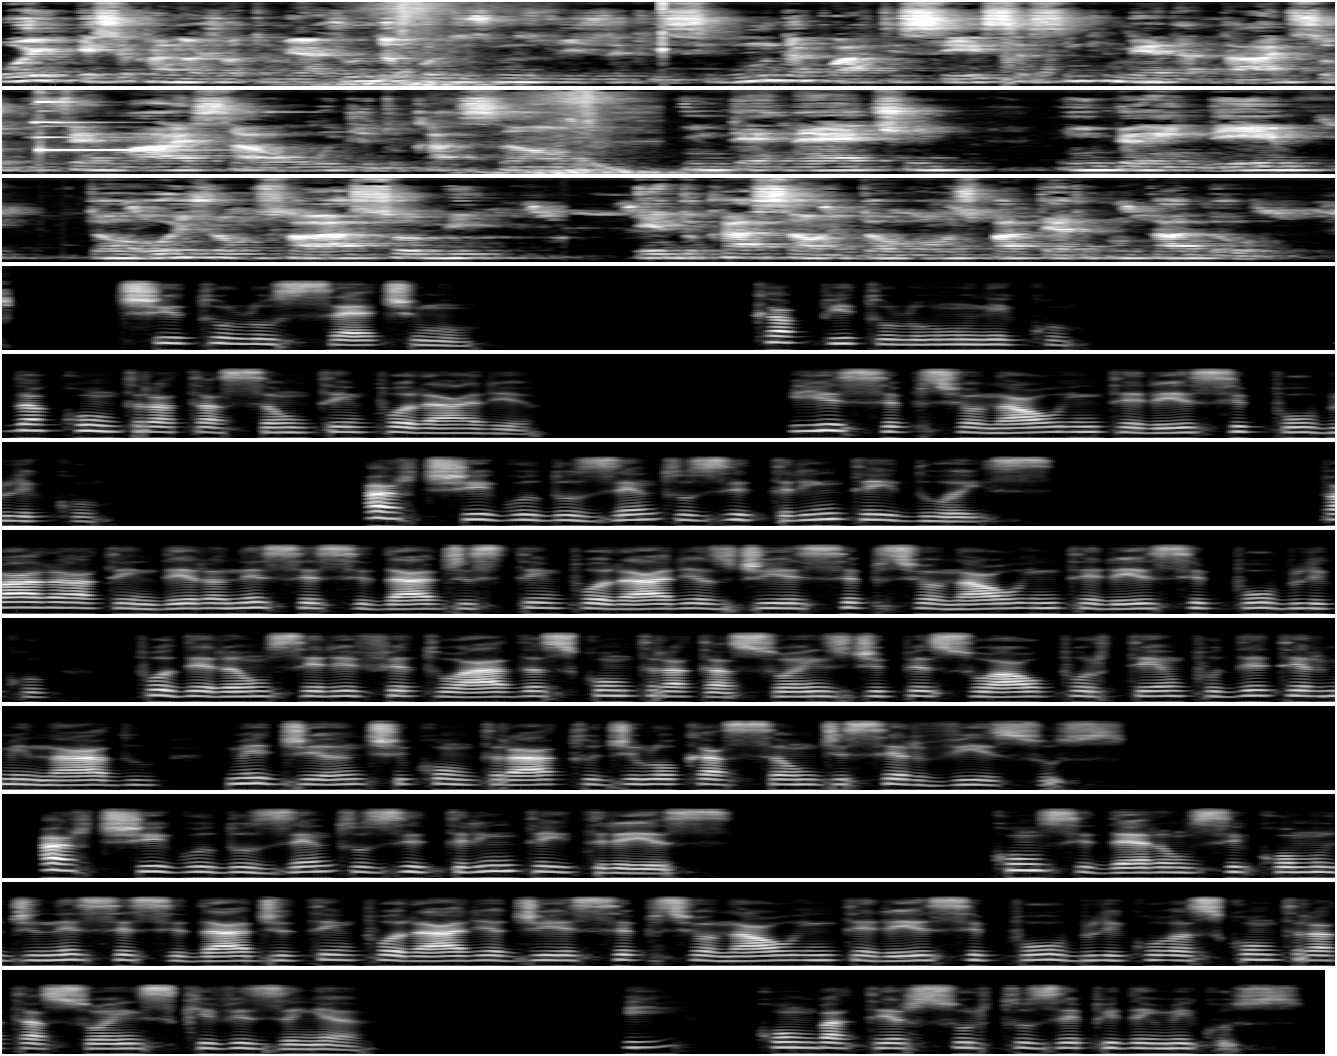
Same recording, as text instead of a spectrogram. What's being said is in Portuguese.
Oi, esse é o canal J Me Ajuda, produzo meus vídeos aqui segunda, quarta e sexta, 5 e meia da tarde, sobre enfermagem, saúde, educação, internet, empreender. Então hoje vamos falar sobre educação, então vamos para a tela computador. Título 7 Capítulo único da contratação temporária e excepcional interesse público. Artigo 232 para atender a necessidades temporárias de excepcional interesse público, poderão ser efetuadas contratações de pessoal por tempo determinado, mediante contrato de locação de serviços. Artigo 233. Consideram-se como de necessidade temporária de excepcional interesse público as contratações que a e combater surtos epidêmicos.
